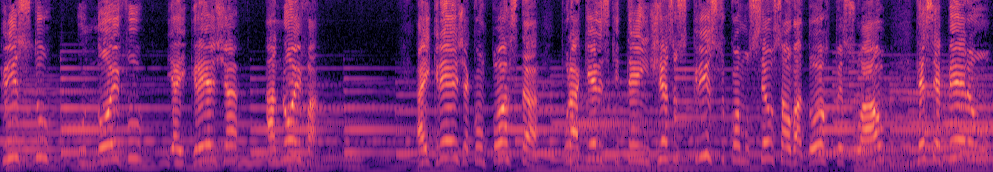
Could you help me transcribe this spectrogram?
Cristo, o noivo, e a igreja, a noiva. A igreja é composta por aqueles que têm Jesus Cristo como seu Salvador pessoal, receberam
